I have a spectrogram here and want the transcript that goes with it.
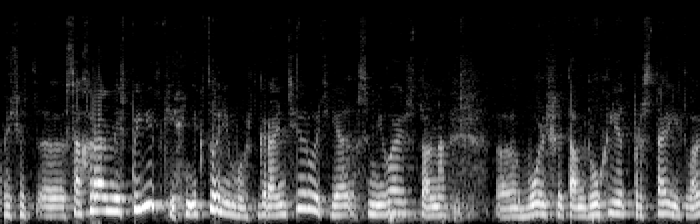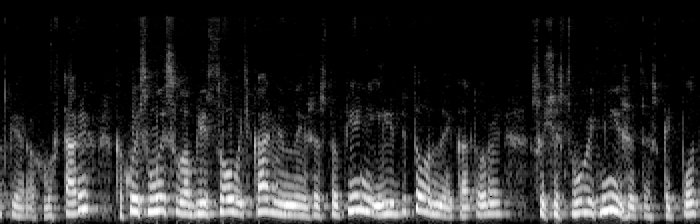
Значит, э, сохранность плитки никто не может гарантировать. Я сомневаюсь, что она Э, больше там, двух лет простоит, во-первых. Во-вторых, какой смысл облицовывать каменные же ступени или бетонные, которые существуют ниже, так сказать, под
